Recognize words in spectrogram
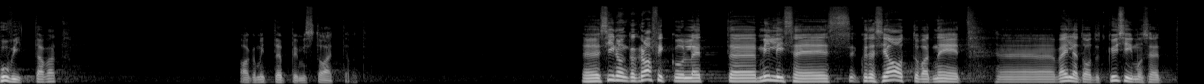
huvitavad, aga mitte õppimist toetavad. Äh, siin on ka graafikul, et millises, kuidas jaotuvad need välja toodud küsimused,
